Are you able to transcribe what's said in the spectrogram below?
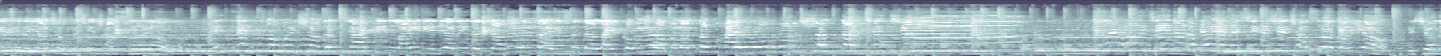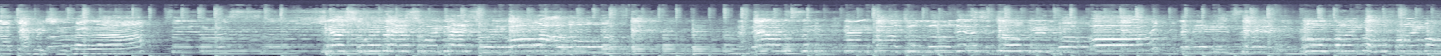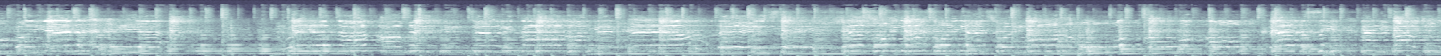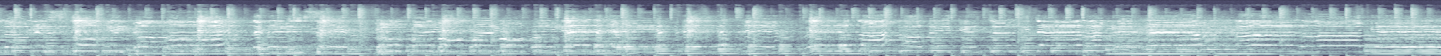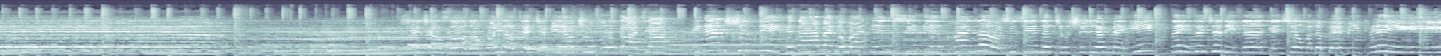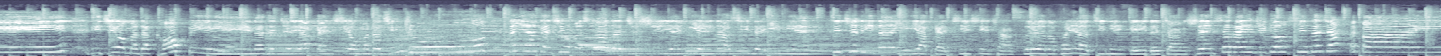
再一次的邀请我们现场所有还在座位上的嘉宾来一点热烈的掌声再一次的来恭祝我们的东海龙王圣诞千秋最后一阶段的表演来献给现场所有朋友也希望大家会喜欢啦在这边要祝福大家平安顺利，跟大家拜个晚年，新年快乐！我是今天的主持人美一，那也在这里呢，感谢我们的 Baby Clean 以及我们的 Kobe，那在这里要感谢我们的群主，那也要感谢我们所有的指示人员那新的一年，在这里呢，也要感谢现场所有的朋友今天给予的掌声，下台一鞠躬，谢谢大家，拜拜。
